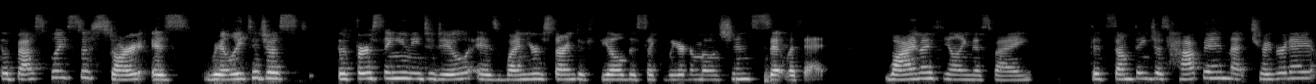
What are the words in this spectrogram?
the best place to start is really to just the first thing you need to do is when you're starting to feel this like weird emotion, sit with it. Why am I feeling this way? Did something just happen that triggered it?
